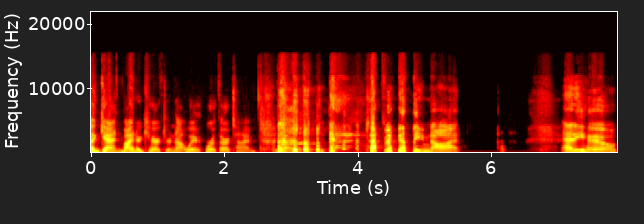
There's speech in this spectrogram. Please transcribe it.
Again, minor character, not wa- worth our time. Yeah. Definitely not. Anywho,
